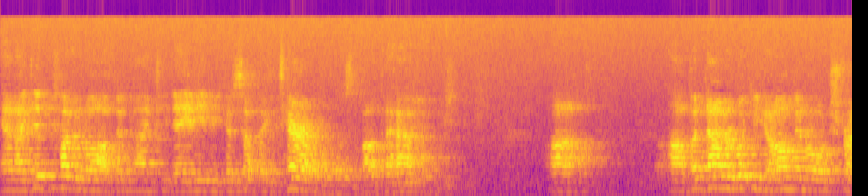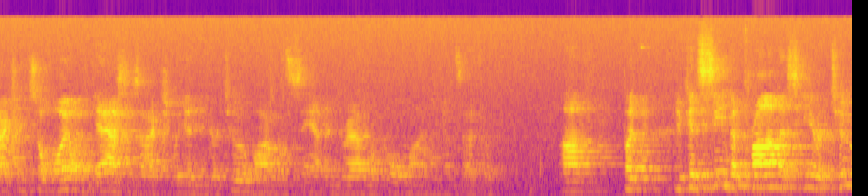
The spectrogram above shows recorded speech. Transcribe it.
and I did cut it off in 1980 because something terrible was about to happen. Uh, uh, but now we're looking at all mineral extraction, so oil and gas is actually in here too, along with sand and gravel, coal mining, etc. Uh, but you can see the promise here too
